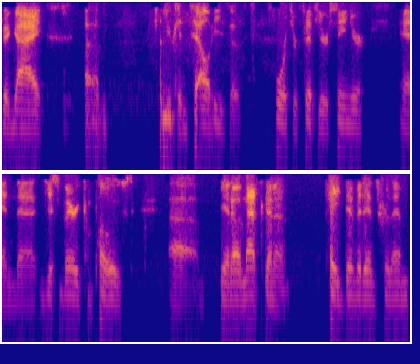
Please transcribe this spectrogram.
the guy, um, you can tell he's a fourth or fifth year senior and uh, just very composed. Uh, you know, and that's going to pay dividends for them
